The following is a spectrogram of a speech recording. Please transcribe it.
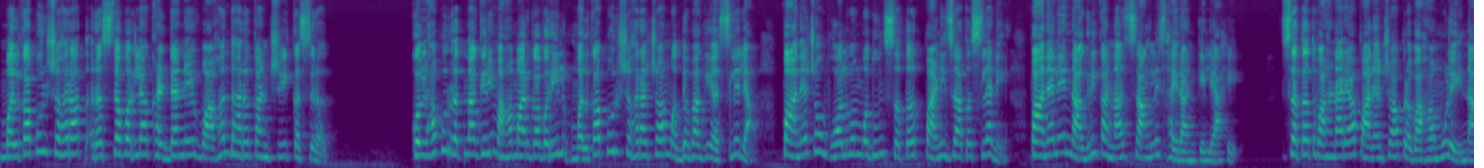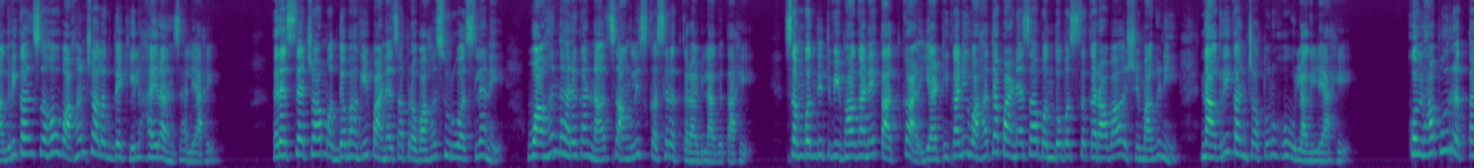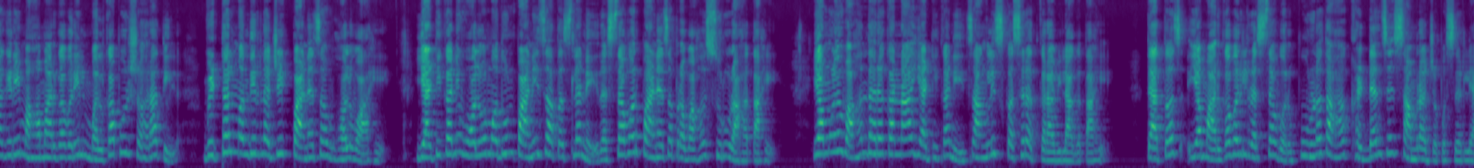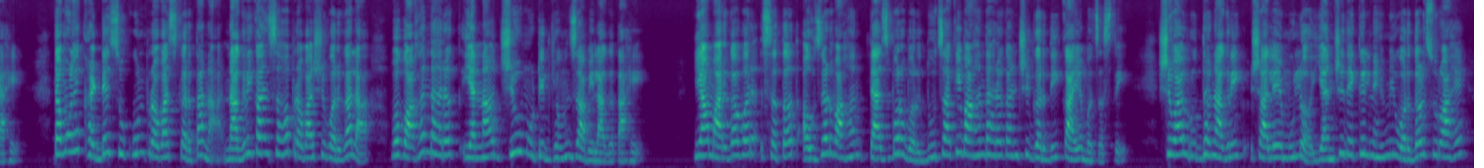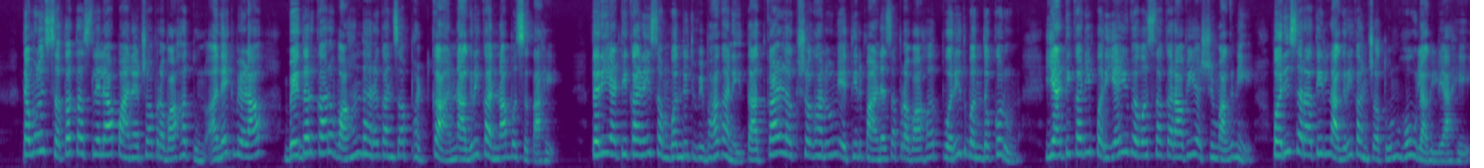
मलकापूर शहरात रस्त्यावरल्या खड्ड्याने वाहनधारकांची कसरत. कोल्हापूर रत्नागिरी महामार्गावरील मलकापूर शहराच्या मध्यभागी असलेल्या पाण्याच्या व्हॉल्वमधून सतत पाणी जात असल्याने पाण्याने नागरिकांना चांगलेच हैराण केले आहे. सतत वाहणाऱ्या पाण्याच्या प्रवाहामुळे नागरिकांसह वाहन चालक देखील हैराण झाले आहेत. रस्त्याच्या मध्यभागी पाण्याचा प्रवाह सुरू असल्याने वाहनधारकांना चांगलीच कसरत करावी लागत आहे. संबंधित विभागाने तात्काळ या ठिकाणी वाहत्या पाण्याचा बंदोबस्त करावा अशी मागणी नागरिकांच्यातून होऊ लागली आहे. कोल्हापूर रत्नागिरी महामार्गावरील मलकापूर शहरातील विठ्ठल मंदिर नजीक पाण्याचा व्हॉल्व आहे. या ठिकाणी व्हॉल्वमधून पाणी जात असल्याने रस्त्यावर पाण्याचा प्रवाह सुरू राहत आहे. यामुळे वाहनधारकांना या ठिकाणी चांगलीच कसरत करावी लागत आहे. त्यातच या मार्गावरील रस्त्यावर पूर्णतः खड्ड्यांचे साम्राज्य पसरले आहे. त्यामुळे खड्डे चुकून प्रवास करताना नागरिकांसह प्रवासी वर्गाला व वाहनधारक यांना जीव मुठीत घेऊन जावे लागत आहे. या मार्गावर सतत अवजड वाहन त्याचबरोबर दुचाकी वाहनधारकांची गर्दी कायमच असते. शिवाय वृद्ध नागरिक शालेय मुलं यांची देखील नेहमी वर्दळ सुरू आहे. त्यामुळे सतत असलेल्या पाण्याच्या प्रवाहातून अनेक वेळा बेदरकार वाहनधारकांचा फटका नागरिकांना बसत आहे. तरी या ठिकाणी संबंधित विभागाने तात्काळ लक्ष घालून येथील पाण्याचा प्रवाह त्वरित बंद करून या ठिकाणी पर्यायी व्यवस्था करावी अशी मागणी परिसरातील नागरिकांच्यातून होऊ लागली आहे.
